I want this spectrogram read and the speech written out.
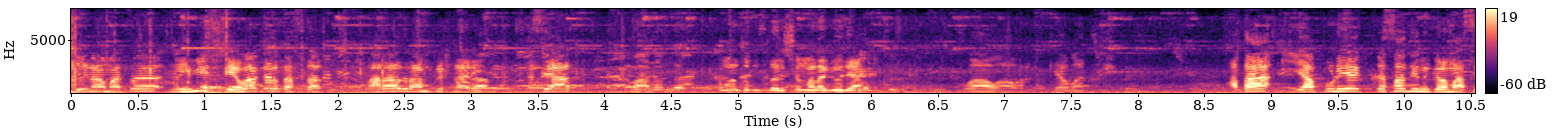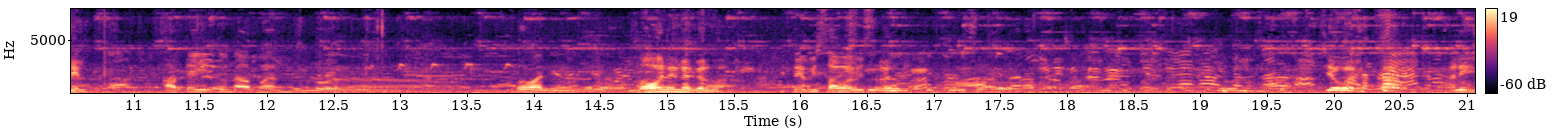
श्रीनामाचं नेहमी सेवा करत असतात. महाराज रामकृष्ण हरी. कसे आहात? तुम्हाला तुमचं दर्शन मला घेऊ द्या. वा वा वा. क्या बात. आता यापुढे कसा दिनक्रम असेल? आता इथून आपण भवानी नगरला. भवानी नगरला. तिथे विसावा विश्रांती. जेवण. आणि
